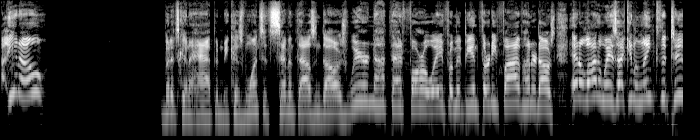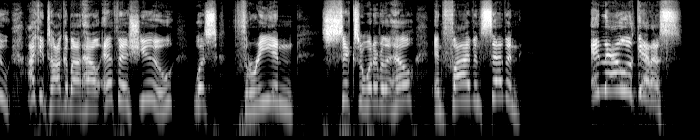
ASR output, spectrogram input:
uh, you know, but it's going to happen because once it's seven thousand dollars, we're not that far away from it being thirty five hundred dollars. In a lot of ways, I can link the two. I could talk about how FSU was three and six or whatever the hell, and five and seven, and now look at us.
